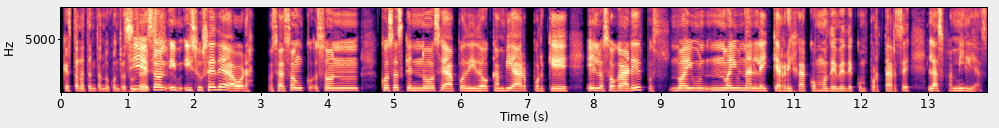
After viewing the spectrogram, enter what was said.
que están atentando contra tus derechos. Sí, y, sucede ahora. O sea, son, son cosas que no se ha podido cambiar porque en los hogares pues no hay, un, no hay una ley que rija cómo debe de comportarse las familias.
